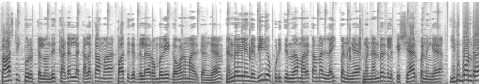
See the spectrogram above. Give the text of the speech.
பிளாஸ்டிக் பொருட்கள் வந்து கடல்ல கலக்காம பாத்துக்கிறதுல ரொம்பவே கவனமா இருக்காங்க. நண்பர்களே இந்த வீடியோ பிடிச்சிருந்தா மறக்காம லைக் பண்ணுங்க. உங்க நண்பர்களுக்கு ஷேர் பண்ணுங்க. இது போன்ற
